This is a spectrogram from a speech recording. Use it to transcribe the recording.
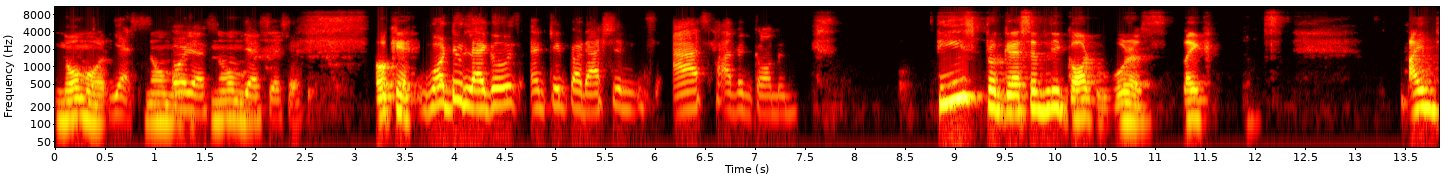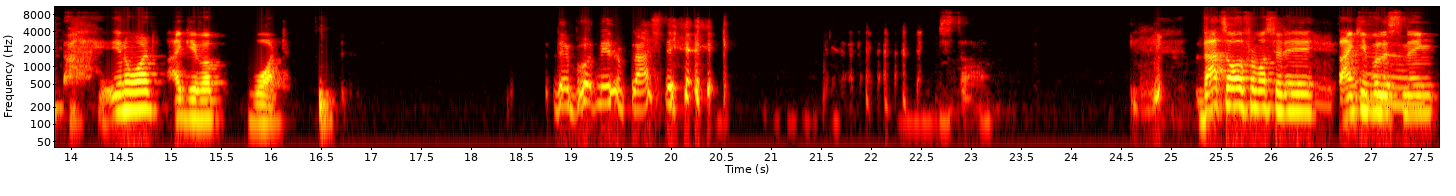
no more. Yes. No Oh more. yes. No more. Yes, yes, yes. Okay. What do Legos and Kim Kardashian's ass have in common? These progressively got worse. Like, I, you know what? I give up. What? They're both made of plastic. Stop. That's all from us today. Thank you for listening.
